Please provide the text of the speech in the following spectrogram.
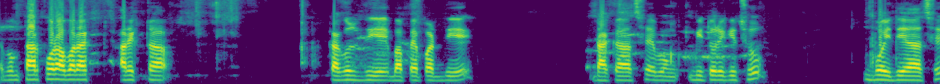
এবং তারপর আবার আরেকটা কাগজ দিয়ে বা পেপার দিয়ে ঢাকা আছে এবং ভিতরে কিছু বই দেয়া আছে।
